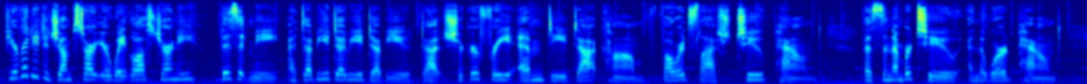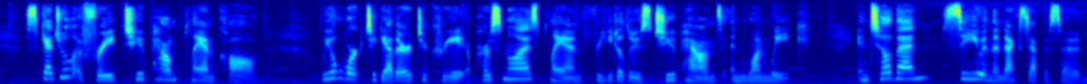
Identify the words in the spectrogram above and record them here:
If you're ready to jumpstart your weight loss journey, visit me at www.sugarfreemd.com forward slash two pound. That's the number two and the word pound. Schedule a free two pound plan call. We'll work together to create a personalized plan for you to lose two pounds in one week. Until then, see you in the next episode.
